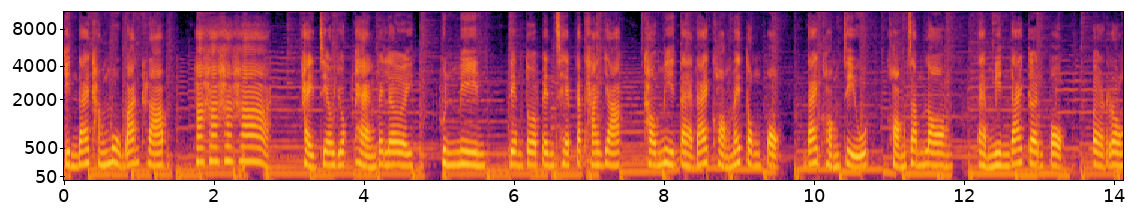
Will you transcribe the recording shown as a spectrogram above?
กินได้ทั้งหมู่บ้านครับฮ่าฮ่าฮ่าฮ่าไข่เจียวยกแผงไปเลย คุณมีน เตรียมตัวเป็นเชฟกระทะยักษ์ เขามีแต่ได้ของไม่ตรงปก ได้ของจิ๋วของจำลอง แต่มินได้เกินปก เปิดโรง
